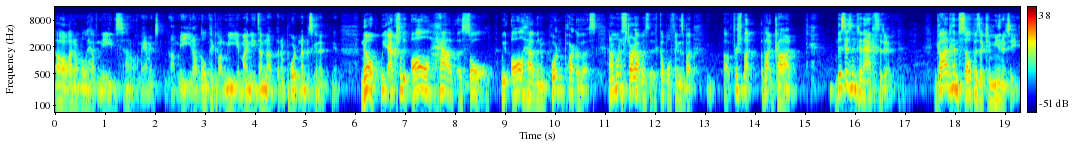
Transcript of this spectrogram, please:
Oh, I don't really have needs. I don't I mean, I mean, not me. You don't, don't think about me and my needs. I'm not that important. I'm just going to. You know. No, we actually all have a soul. We all have an important part of us. And I want to start out with a couple things about, uh, first about, about God. This isn't an accident. God himself is a community.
